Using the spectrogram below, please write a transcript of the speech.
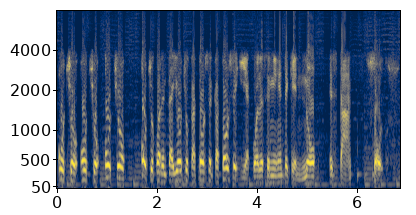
888-848-1414 y acuérdense mi gente que no están solos.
